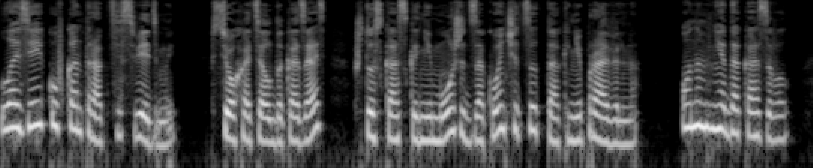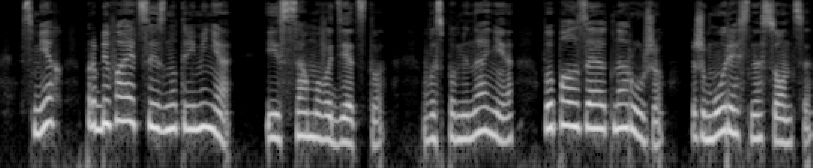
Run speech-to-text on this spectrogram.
лазейку в контракте с ведьмой. Все хотел доказать, что сказка не может закончиться так неправильно. Он и мне доказывал. Смех пробивается изнутри меня и из самого детства. Воспоминания выползают наружу, жмурясь на солнце.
